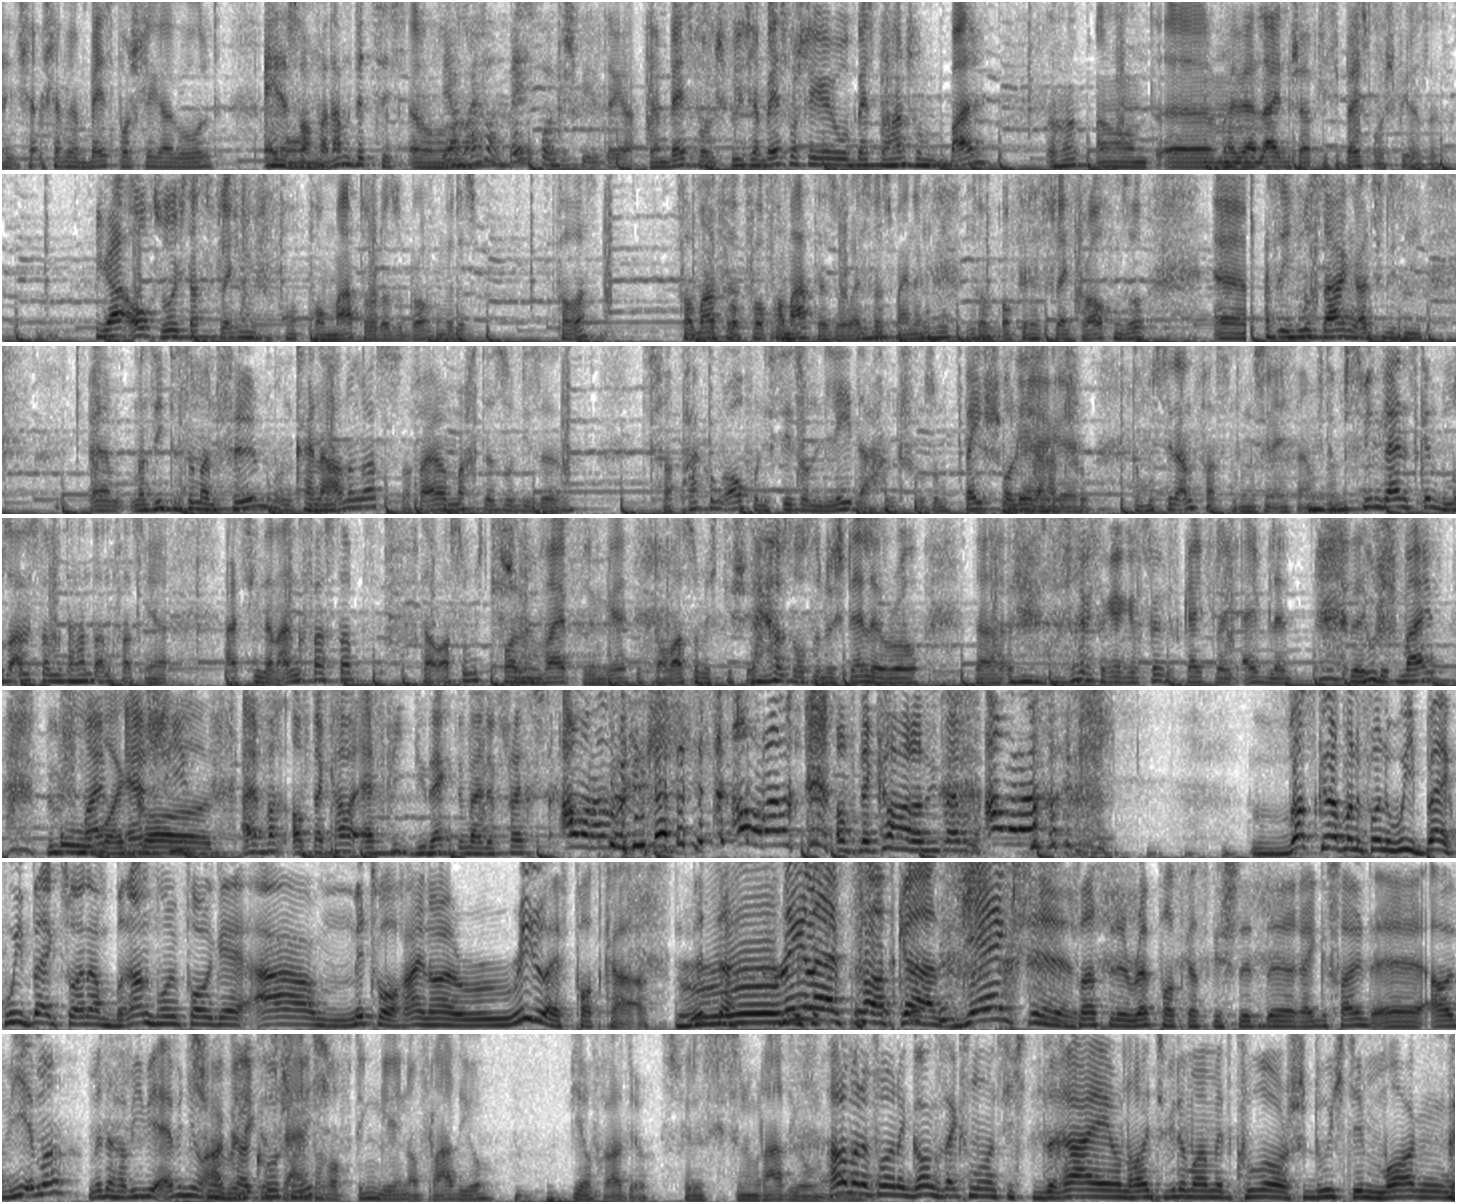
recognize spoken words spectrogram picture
Ich habe ich hab ja einen Baseballschläger geholt. Ey, das war verdammt witzig. Oh. Wir haben einfach Baseball gespielt, Digga. Wir haben Baseball gespielt. Ich habe Baseballschläger geholt, Baseballhandschuhe und Ball. Und ähm, Weil wir leidenschaftliche Baseballspieler sind. ja, auch so. Ich dachte, vielleicht irgendwie Formate oder so brauchen wir das. Vor was? Formate. für Formate, so, weißt du, was ich meine? So, ob wir das vielleicht brauchen, so. Ähm, Also ich muss sagen, als du diesen, ähm, man sieht das immer in Filmen und Mhm. keine Ahnung was, auf einmal macht er so diese, diese Verpackung auf und ich sehe so einen Lederhandschuh, so einen Baseball-Lederhandschuh. Du musst ihn anfassen. du musst ihn echt Du anfassen. bist wie ein kleines Kind, du musst alles dann mit der Hand anfassen. Ja, Als ich ihn dann angefasst habe, da warst du mich voll geschickt. im Vibe drin, gell? Da warst du mich geschickt. Da gab es auch so eine Stelle, Bro. Da, das habe ich sogar gefilmt, das kann ich gleich einblenden. Du schmeißt, du Oh schmeißt, er Gott. schießt einfach auf der Kamera, er fliegt direkt in meine Fresse. Ich so, Aua, Auf der Kamera sieht man einfach so, Aua, Was geht ab, meine Freunde? We back, we back zu einer brandneuen Folge am Mittwoch, ein neuer Real Life Podcast. Mit der Real Life Podcast, Gangshit. fast in den Rap-Podcast geschnitten, äh, reingefallen. Äh, aber wie immer, mit der Habibi Avenue, Ich habe AK überlegt, dass wir einfach auf Ding gehen, auf Radio. Wie auf Radio. Das wird jetzt zu einem Radio. Mann. Hallo meine Freunde, Gong 96.3 und heute wieder mal mit Kurosch durch den Morgen.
